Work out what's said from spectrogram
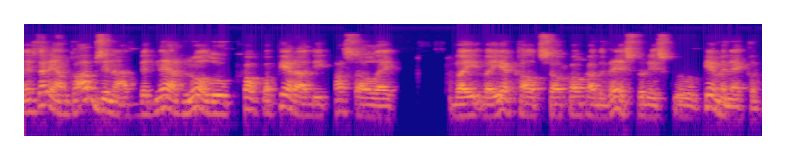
mēs darījām to apzināti, bet ne ar nolūku kaut ko pierādīt pasaulē vai, vai iekalt savu kaut kādu vēsturisku pieminekli.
